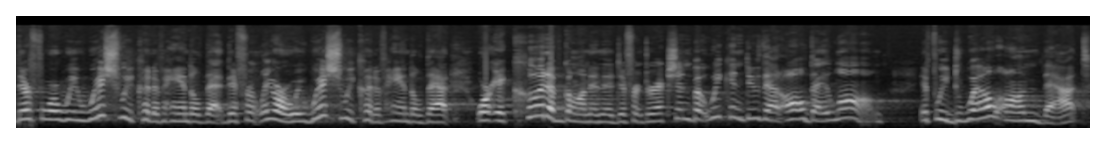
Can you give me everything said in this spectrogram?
therefore, we wish we could have handled that differently, or we wish we could have handled that, or it could have gone in a different direction, but we can do that all day long. If we dwell on that,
